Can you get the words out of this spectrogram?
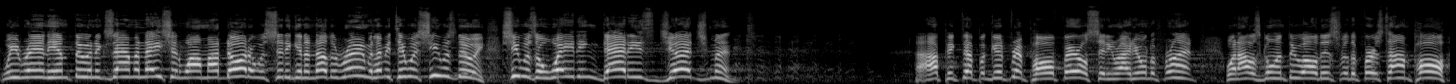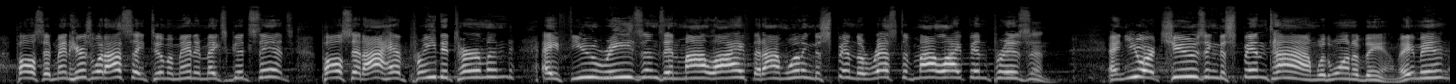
We ran him through an examination while my daughter was sitting in another room. And let me tell you what she was doing. She was awaiting daddy's judgment. I picked up a good friend, Paul Farrell, sitting right here on the front. When I was going through all this for the first time, Paul, Paul said, Man, here's what I say to him, and man, it makes good sense. Paul said, I have predetermined a few reasons in my life that I'm willing to spend the rest of my life in prison. And you are choosing to spend time with one of them. Amen?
